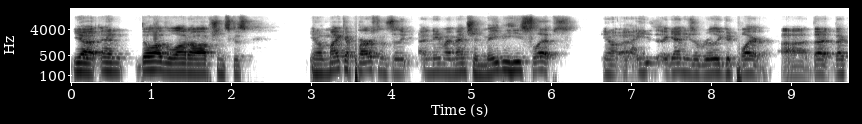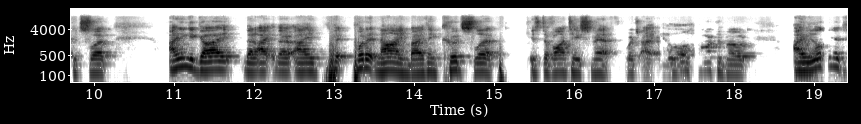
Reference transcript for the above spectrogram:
yeah, and they'll have a lot of options because, you know, Micah Parsons, a name I mentioned, maybe he slips. You know, uh, he's again, he's a really good player uh, that that could slip. I think a guy that I that I put at nine, but I think could slip is DeVonta Smith, which I will talk about. I look at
